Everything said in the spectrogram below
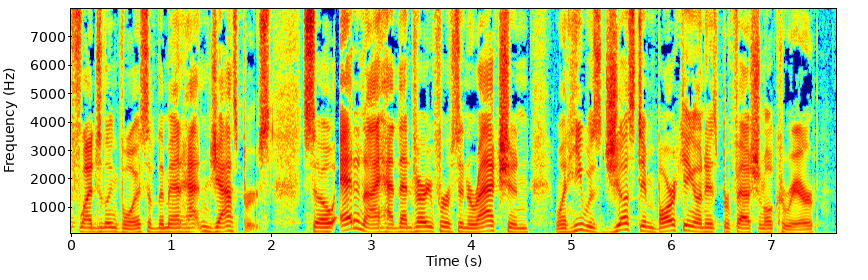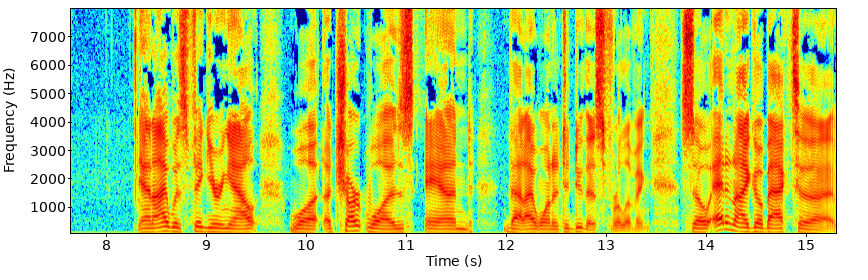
fledgling voice of the Manhattan Jaspers. So Ed and I had that very first interaction when he was just embarking on his professional career and I was figuring out what a chart was and that I wanted to do this for a living. So Ed and I go back to,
